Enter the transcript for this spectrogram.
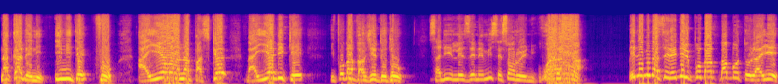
na cas de nini unité faux. Aye wana parce que bayebi ke il faut pas venger dodo. C'est-à-dire, les ennemis se sont réunis. voilà ennemi baseredire mpo ba- babotola ye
